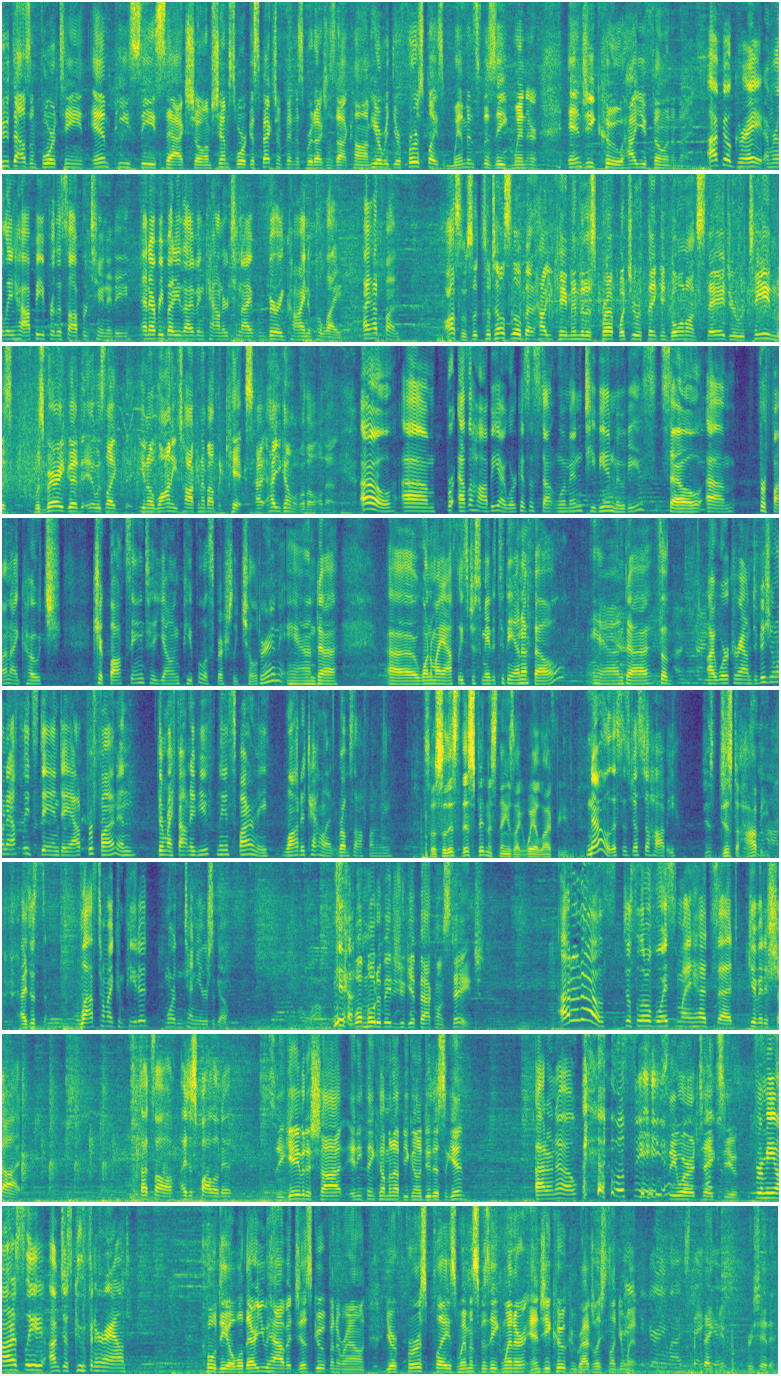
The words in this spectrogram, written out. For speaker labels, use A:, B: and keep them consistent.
A: 2014 NPC SAC Show. I'm Shem Swerkes, SpectrumFitnessProductions.com, here with your first place women's physique winner, Enji Khoo. How you feeling tonight?
B: I feel great. I'm really happy for this opportunity. And everybody that I've encountered tonight were very kind and polite. I had fun.
A: Awesome. So, so tell us a little bit how you came into this prep, what you were thinking going on stage. Your routine was was very good. It was like you know Lonnie talking about the kicks. How, how you come up with all that?
B: Oh, um, for as a hobby, I work as a stunt woman, TV and movies. So um, for fun, I coach kickboxing to young people, especially children. And uh, uh, one of my athletes just made it to the NFL, and uh, so I work around Division One athletes day in day out for fun, and they're my fountain of youth, and they inspire me. A lot of talent rubs off on me.
A: So so this this fitness thing is like a way of life for you.
B: No, this is just a hobby.
A: Just just a hobby.
B: I just last time I competed more than 10 years ago.
A: Oh So what motivated you to get back on stage?
B: I don't know. Just a little voice in my head said, "Give it a shot." That's all. I just followed it.
A: So you gave it a shot. Anything coming up? You going to do this again?
B: I don't know. we'll see.
A: See where it takes you.
B: For me, honestly, I'm just goofing around.
A: Cool deal. Well, there you have it. Just goofing around. Your first place women's physique winner, Enji Khoo. Congratulations on your
B: Thank
A: win.
B: Thank you very much. Thank,
A: Thank you. Appreciate it.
